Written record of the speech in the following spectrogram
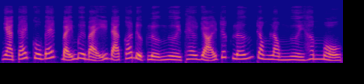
nhà cái Cubet 77 đã có được lượng người theo dõi rất lớn trong lòng người hâm mộ.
